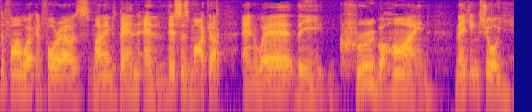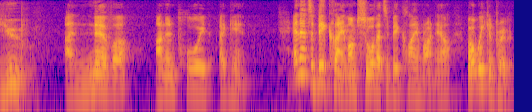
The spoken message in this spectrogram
to Find Work in Four Hours. My name's Ben, and this is Micah, and we're the crew behind making sure you are never unemployed again. And that's a big claim. I'm sure that's a big claim right now, but we can prove it.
